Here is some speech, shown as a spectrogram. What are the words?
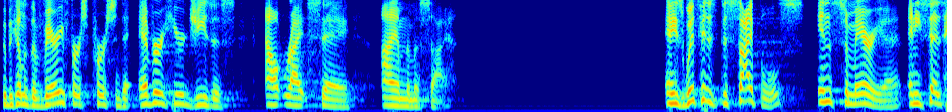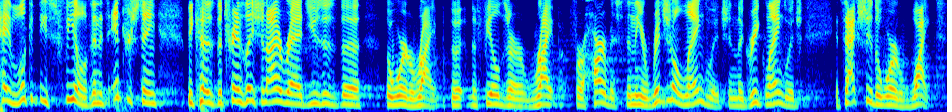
who becomes the very first person to ever hear Jesus outright say, I am the Messiah. And he's with his disciples in Samaria, and he says, Hey, look at these fields. And it's interesting because the translation I read uses the, the word ripe. The, the fields are ripe for harvest. In the original language, in the Greek language, it's actually the word white.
